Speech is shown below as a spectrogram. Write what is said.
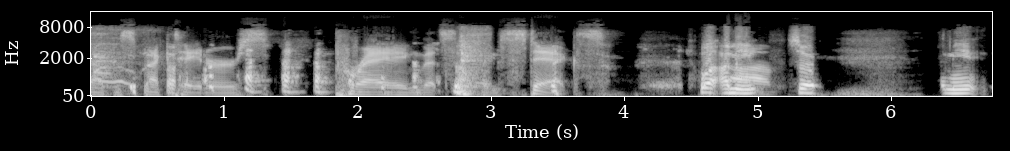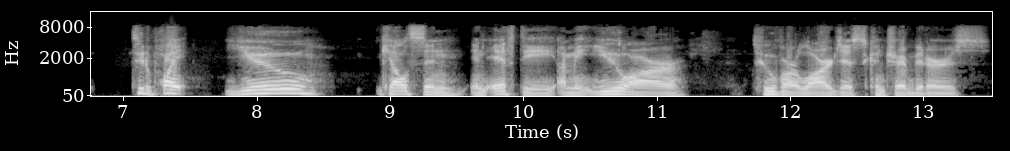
at the spectators praying that something sticks Well, I mean, Um, so I mean, to the point, you, Kelson, and Ifti. I mean, you are two of our largest contributors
